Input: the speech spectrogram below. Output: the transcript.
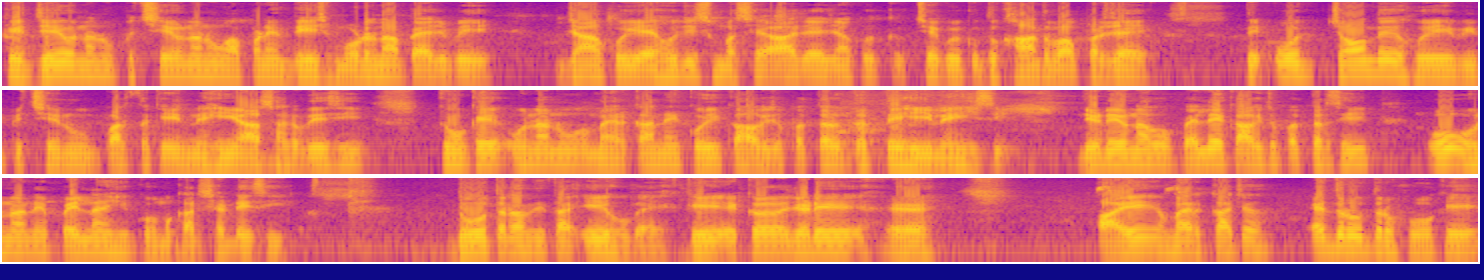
ਕਿ ਜੇ ਉਹਨਾਂ ਨੂੰ ਪਿੱਛੇ ਉਹਨਾਂ ਨੂੰ ਆਪਣੇ ਦੇਸ਼ ਮੋੜਨਾ ਪੈ ਜਾਵੇ ਜਾਂ ਕੋਈ ਇਹੋ ਜਿਹੀ ਸਮੱਸਿਆ ਆ ਜਾਏ ਜਾਂ ਕੋਈ ਪਿੱਛੇ ਕੋਈ ਦੁਖਾਂਤ ਵਾਪਰ ਜਾਏ, ਤੇ ਉਹ ਚਾਹੁੰਦੇ ਹੋਏ ਵੀ ਪਿੱਛੇ ਨੂੰ ਪਰਤ ਕੇ ਨਹੀਂ ਆ ਸਕਦੇ ਸੀ ਕਿਉਂਕਿ ਉਹਨਾਂ ਨੂੰ ਅਮਰੀਕਾ ਨੇ ਕੋਈ ਕਾਗਜ਼ ਪੱਤਰ ਦਿੱਤੇ ਹੀ ਨਹੀਂ ਸੀ। ਜਿਹੜੇ ਉਹਨਾਂ ਕੋਲ ਪਹਿਲੇ ਕਾਗਜ਼ ਪੱਤਰ ਸੀ, ਉਹ ਉਹਨਾਂ ਨੇ ਪਹਿਲਾਂ ਹੀ ਗੁੰਮ ਕਰ ਛੱਡੇ ਸੀ। ਦੋ ਤਰ੍ਹਾਂ ਦੇ ਤਾਂ ਇਹ ਹੋ ਗਏ ਕਿ ਇੱਕ ਜਿਹੜੇ ਆਏ ਅਮਰੀਕਾ 'ਚ, ਇੱਧਰ ਉੱਧਰ ਹੋ ਕੇ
